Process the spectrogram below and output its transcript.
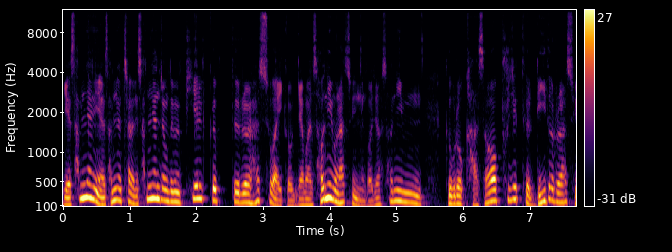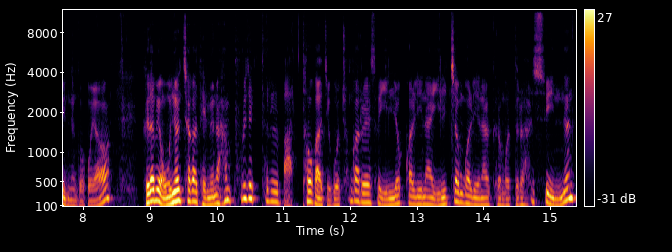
이게 3년이에요. 3년 차, 3년 정도면 PL급들을 할 수가 있고, 이게 아마 선임을 할 수 있는 거죠. 선임급으로 가서 프로젝트 리더를 할 수 있는 거고요. 그 다음에 5년 차가 되면 한 프로젝트를 맡아가지고 총괄을 해서 인력 관리나 일정 관리나 그런 것들을 할 수 있는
